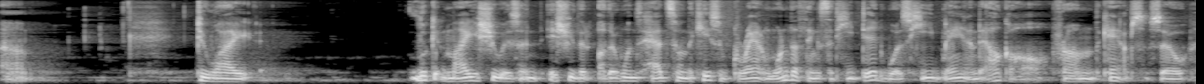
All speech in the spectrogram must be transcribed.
Um, do I look at my issue as an issue that other ones had? So, in the case of Grant, one of the things that he did was he banned alcohol from the camps. So, I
